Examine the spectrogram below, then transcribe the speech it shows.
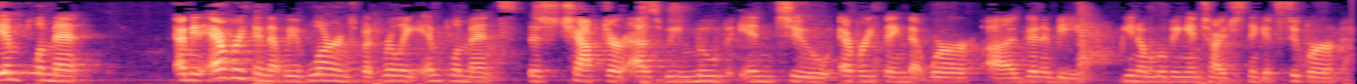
implement I mean, everything that we've learned, but really implement this chapter as we move into everything that we're uh, going to be, you know, moving into. I just think it's super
